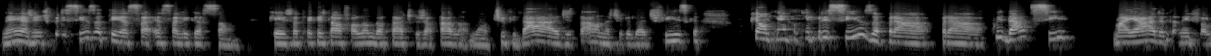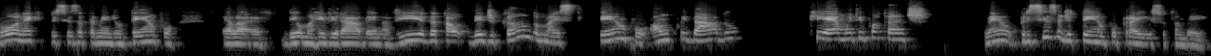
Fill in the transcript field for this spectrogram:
né? A gente precisa ter essa, essa ligação, que é isso até que a gente estava falando da tática, já está na, na, atividade e tal, na atividade física, porque é um tempo que precisa para cuidar de si. Maiara também falou, né, que precisa também de um tempo ela é, deu uma revirada aí na vida, tal, dedicando mais tempo a um cuidado que é muito importante, né? Precisa de tempo para isso também.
